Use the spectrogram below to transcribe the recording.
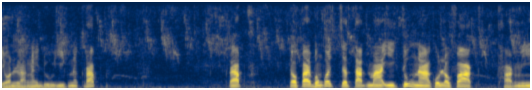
ย้อนหลังให้ดูอีกนะครับ ครับ ต่อไปผมก็จะตัดมาอีกทุ่งนาคนละฟากทางนี้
